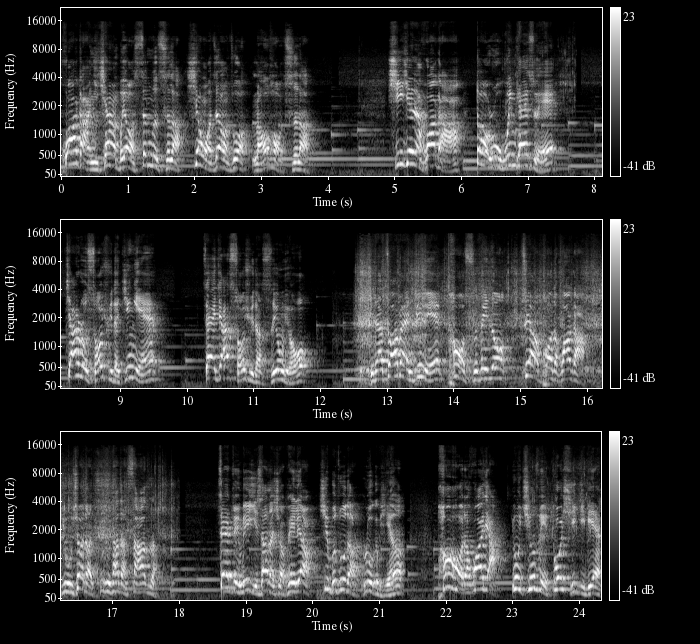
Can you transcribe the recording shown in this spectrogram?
花蛤你千万不要生着吃了，像我这样做老好吃了。新鲜的花蛤倒入温开水，加入少许的精盐，再加少许的食用油，给它抓拌均匀，泡十分钟。这样泡的花蛤有效的去除它的沙子。再准备以上的小配料，记不住的录个屏。泡好的花甲用清水多洗几遍。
